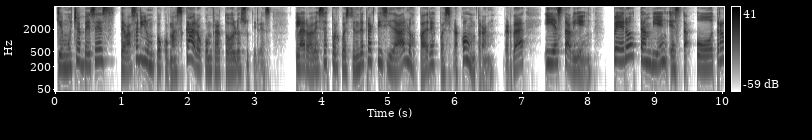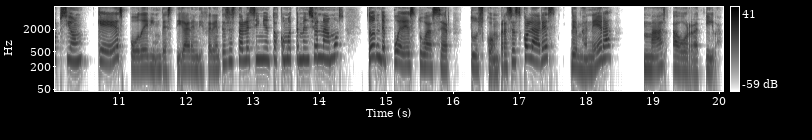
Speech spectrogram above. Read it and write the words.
que muchas veces te va a salir un poco más caro comprar todos los útiles. Claro, a veces por cuestión de practicidad los padres pues la compran, ¿verdad? Y está bien. Pero también está otra opción que es poder investigar en diferentes establecimientos, como te mencionamos, donde puedes tú hacer tus compras escolares de manera más ahorrativa.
